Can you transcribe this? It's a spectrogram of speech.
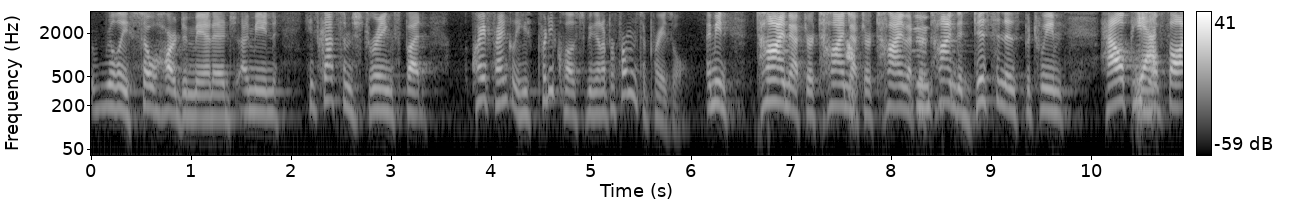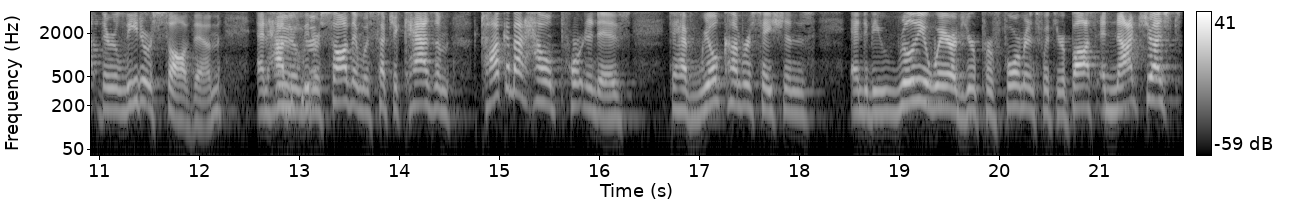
Really so hard to manage. I mean, he's got some strengths, but quite frankly, he's pretty close to being on a performance appraisal. I mean, time after time after time after mm-hmm. time, the dissonance between how people yes. thought their leaders saw them and how mm-hmm. their leaders saw them was such a chasm. Talk about how important it is to have real conversations and to be really aware of your performance with your boss and not just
